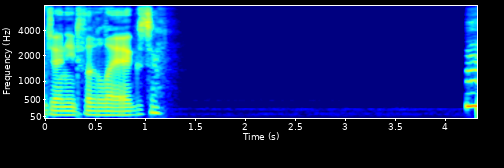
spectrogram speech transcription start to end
Do I need for the legs? Hmm.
